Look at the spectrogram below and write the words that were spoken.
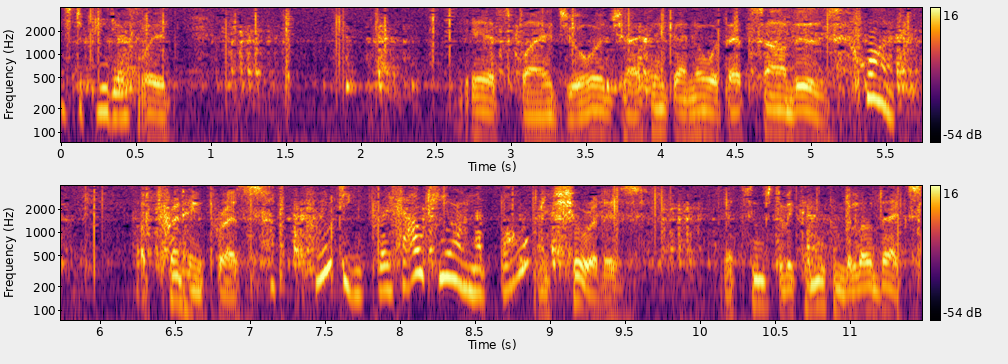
Mr. Peters. Wait. Yes, by George, I think I know what that sound is. What? A printing press. A printing press out here on the boat? I'm sure it is. It seems to be coming from below decks.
